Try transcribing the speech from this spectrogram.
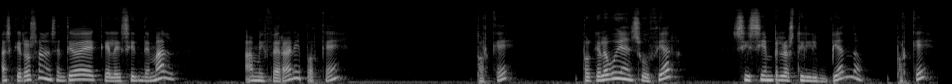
asqueroso en el sentido de que le siente mal a mi Ferrari. ¿Por qué? ¿Por qué? ¿Por qué lo voy a ensuciar si siempre lo estoy limpiando? ¿Por qué?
